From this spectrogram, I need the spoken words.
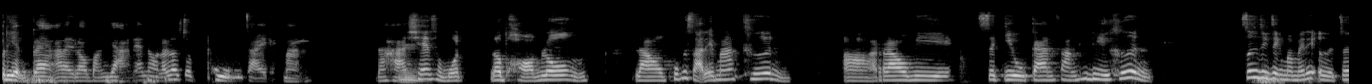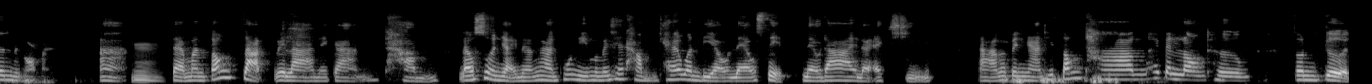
เปลี่ยนแปลงอะไรเราบางอย่างแน่นอน แล้วเราจะภูมิใจกับมันนะคะอืมเช่นสมมติเราผอมลง เราพูดภาษาได้มากขึ้นอ่าเรามีสกิลการฟังที่ดีขึ้น ซึ่งจริง ๆ มันไม่ได้เออเจนหนึ่งออกมา อ่าอืมแต่มันต้องจัดเวลาในการทำแล้วส่วนใหญ่เนื้องานพวกนี้มันไม่ใช่ทำแค่วันเดียวแล้วเสร็จแล้วได้แล้ว achieve นะคะมันเป็นงานที่ต้องทำให้เป็น long term จนเกิด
